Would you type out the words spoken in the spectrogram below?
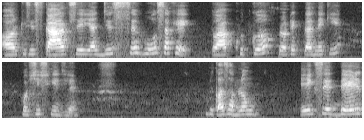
और किसी स्कार्फ से या जिससे हो सके तो आप खुद को प्रोटेक्ट करने की कोशिश कीजिए। बिकॉज़ हम लोग एक से डेढ़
